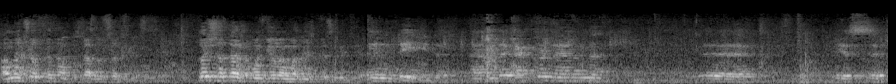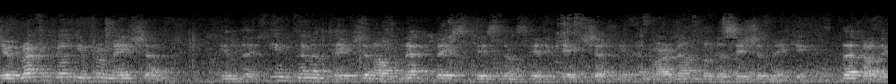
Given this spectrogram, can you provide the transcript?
оно четко нам показывает соответствие. Точно так же мы делаем в спецсвете. Indeed, and the acronym uh, is Geographical Information in the Implementation of Net-Based Distance Education in Environmental Decision Making. That are the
